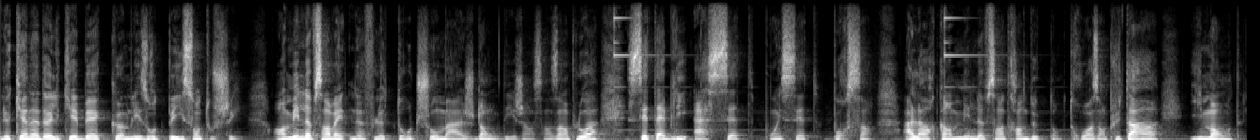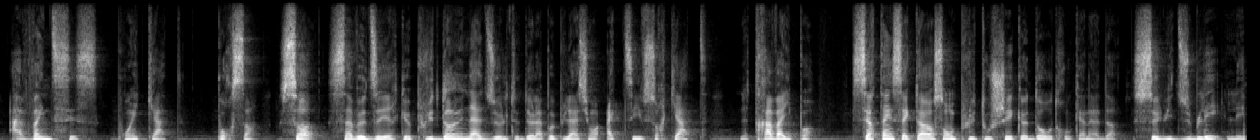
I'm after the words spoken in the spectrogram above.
Le Canada et le Québec, comme les autres pays, sont touchés. En 1929, le taux de chômage, donc des gens sans emploi, s'établit à 7,7% alors qu'en 1932, donc trois ans plus tard, il monte à 26,4% Ça, ça veut dire que plus d'un adulte de la population active sur quatre ne travaille pas. Certains secteurs sont plus touchés que d'autres au Canada. Celui du blé l'est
